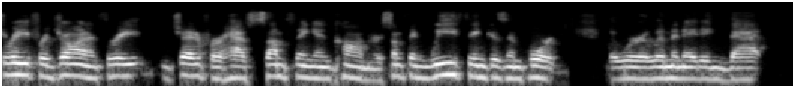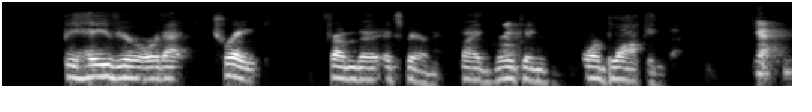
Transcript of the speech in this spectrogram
three for John and three Jennifer have something in common or something we think is important that we're eliminating that behavior or that trait from the experiment by grouping or blocking them. Yeah.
